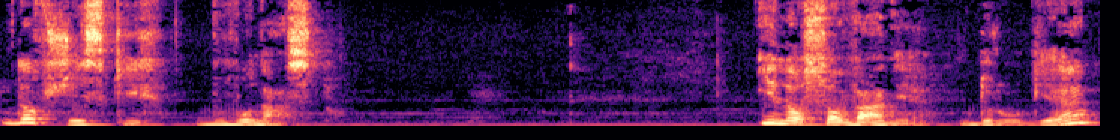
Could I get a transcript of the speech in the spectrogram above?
do wszystkich 12. I losowanie drugie.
